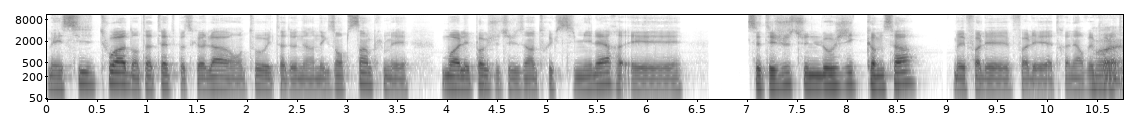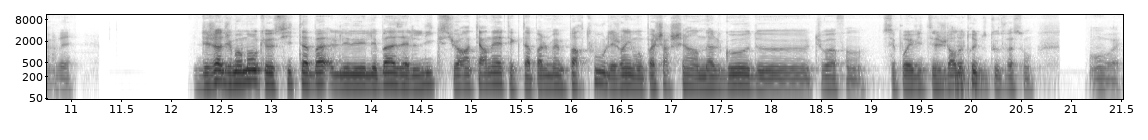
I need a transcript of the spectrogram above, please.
Mais si toi, dans ta tête, parce que là, Anto, il t'a donné un exemple simple, mais moi à l'époque, j'utilisais un truc similaire et c'était juste une logique comme ça, mais il fallait, fallait être énervé pour la trouver. Déjà, du moment que si les, bases elles leak sur internet et que t'as pas le même partout, les gens ils vont pas chercher un algo de. Tu vois, enfin, c'est pour éviter ce genre de truc de toute façon. En vrai.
